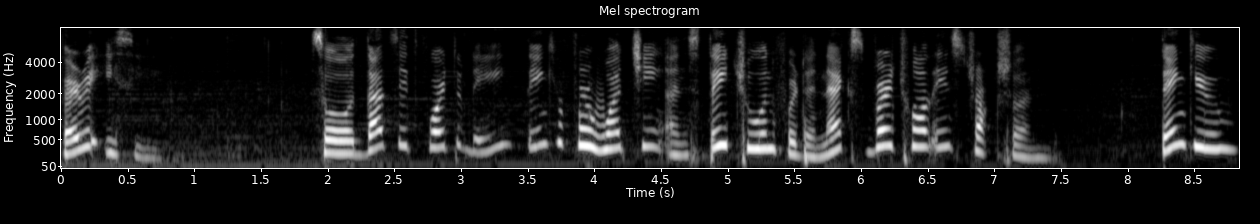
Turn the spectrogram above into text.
Very easy. So that's it for today. Thank you for watching and stay tuned for the next virtual instruction. Thank you.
